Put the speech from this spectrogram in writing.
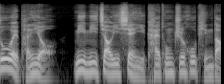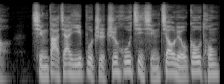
诸位朋友，秘密教义现已开通知乎频道，请大家一步至知乎进行交流沟通。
